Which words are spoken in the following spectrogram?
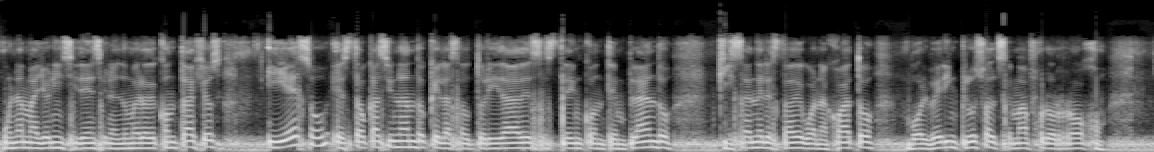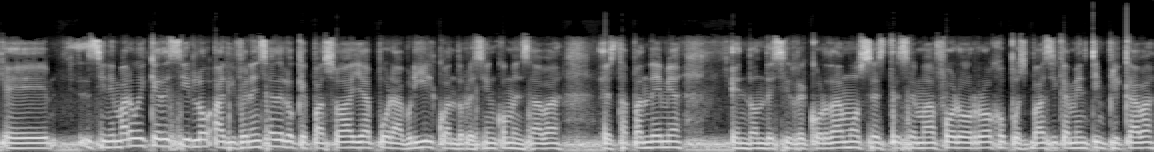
una mayor incidencia en el número de contagios y eso está ocasionando que las autoridades estén contemplando quizá en el estado de Guanajuato volver incluso al semáforo rojo. Eh, sin embargo, hay que decirlo, a diferencia de lo que pasó allá por abril cuando recién comenzaba esta pandemia, en donde si recordamos este semáforo rojo pues básicamente implicaba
